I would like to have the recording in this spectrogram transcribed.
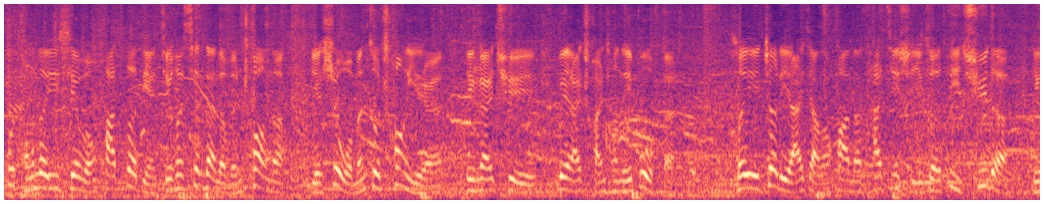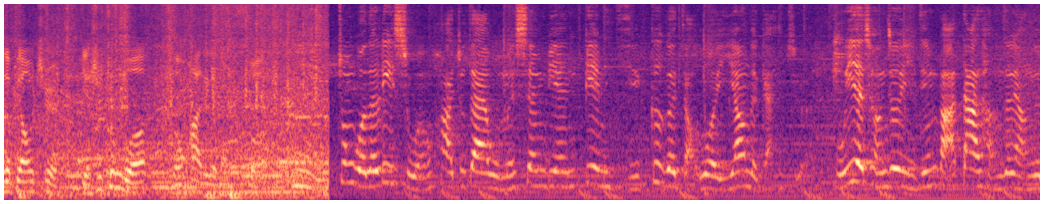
不同的一些文化特点结合现代的文创呢，也是我们做创意人应该去未来传承的一部分。所以这里来讲的话呢，它既是一个地区的一个标志，也是中国文化的一个浓缩。中国的历史文化就在我们身边，遍及各个角落一样的感觉。不夜城就已经把大唐这两个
